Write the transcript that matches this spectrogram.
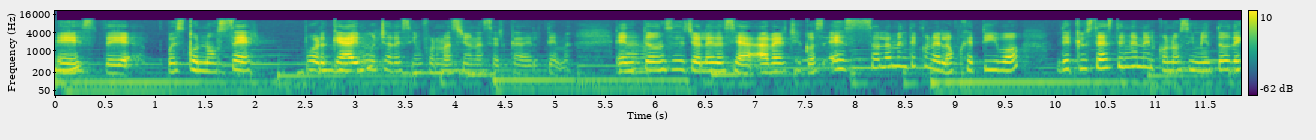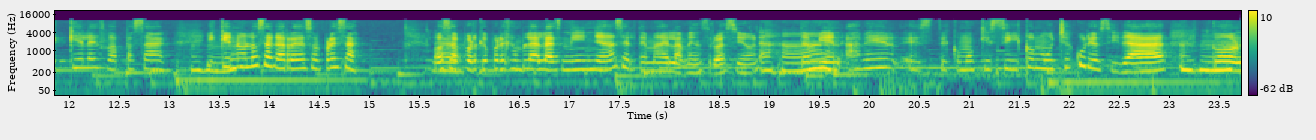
este, pues conocer, porque hay mucha desinformación acerca del tema. Entonces yo les decía, a ver chicos, es solamente con el objetivo de que ustedes tengan el conocimiento de qué les va a pasar y que no los agarre de sorpresa. O sea, porque por ejemplo a las niñas el tema de la menstruación también, a ver, este como que sí con mucha curiosidad, con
